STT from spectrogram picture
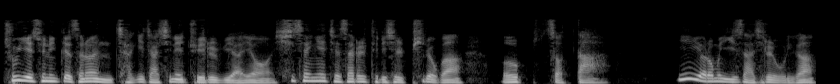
주 예수님께서는 자기 자신의 죄를 위하여 희생의 제사를 드리실 필요가 없었다. 이 여러분 이 사실을 우리가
